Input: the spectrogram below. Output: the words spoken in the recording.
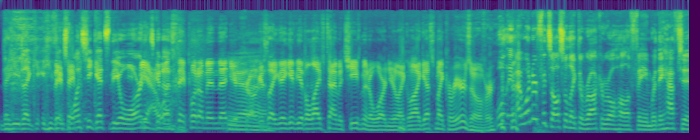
That he like he thinks they- once he gets the award, yeah, he's gonna. once they put him in, then you're Yeah. croak. It's like they give you the lifetime achievement award, and you're like, well, I guess my career's over. well, I wonder if it's also like the Rock and Roll Hall of Fame, where they have to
